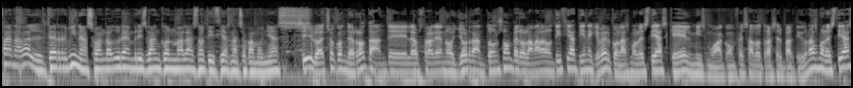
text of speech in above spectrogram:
Rafa Nadal termina su andadura en Brisbane con malas noticias, Nacho Camuñas. Sí, lo ha hecho con derrota ante el australiano Jordan Thompson, pero la mala noticia tiene que ver con las molestias que él mismo ha confesado tras el partido. Unas molestias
